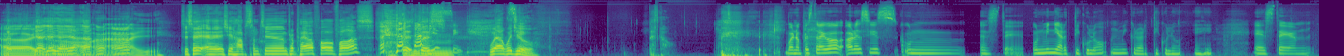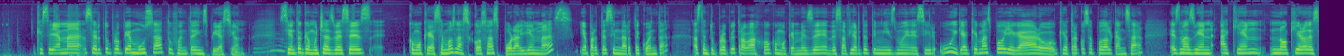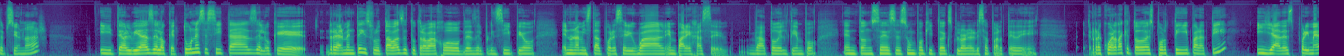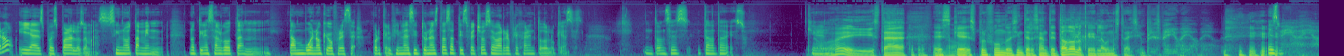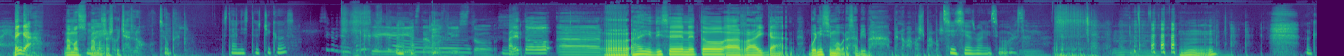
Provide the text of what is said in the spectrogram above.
Ya, ya, ya, ya. She say uh, she have something prepared for, for us. Please, please. Sí. Where would you? Let's go. Bueno, pues traigo, ahora sí es un, este, un mini artículo, un micro artículo, este, que se llama Ser tu propia musa, tu fuente de inspiración. Siento que muchas veces eh, como que hacemos las cosas por alguien más y aparte sin darte cuenta, hasta en tu propio trabajo, como que en vez de desafiarte a ti mismo y decir, uy, ¿a qué más puedo llegar o qué otra cosa puedo alcanzar? Es más bien a quién no quiero decepcionar y te olvidas de lo que tú necesitas, de lo que realmente disfrutabas de tu trabajo desde el principio. En una amistad puede ser igual, en pareja se da todo el tiempo. Entonces es un poquito explorar esa parte de recuerda que todo es por ti y para ti y ya des primero y ya después para los demás. Si no, también no tienes algo tan, tan bueno que ofrecer, porque al final si tú no estás satisfecho se va a reflejar en todo lo que haces. Entonces, trata de eso. Ay, está. Es que es profundo, es interesante. Todo lo que la nos trae siempre es bello, bello, bello. Es bello, bello, bello. Venga, vamos, Muy vamos a escucharlo. Súper. ¿Están listos, chicos? Sí, estamos listos. Vale. Neto Ar- Ay, dice Neto Arraiga. Buenísimo, brasa viva. Bueno, vamos, vamos. Sí, sí, es buenísimo. Brasa. Mm. Ok.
